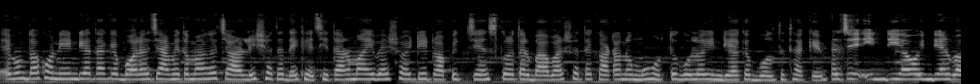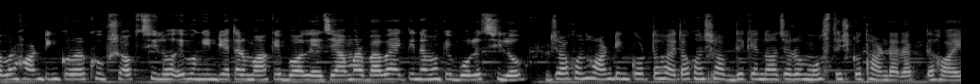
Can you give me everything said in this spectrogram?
এবং তখন ইন্ডিয়া তাকে বলে যে, আমি তোমাকে চার্লির সাথে দেখেছি। তার মা এই বিষয়টি টপিক চেঞ্জ করে তার বাবার সাথে কাটানো মুহূর্তগুলো ইন্ডিয়াকে বলতে থাকে। যে ইন্ডিয়া ও ইন্ডিয়ার বাবার হান্টিং করার খুব শখ ছিল এবং ইন্ডিয়া তার মাকে বলে যে, আমার বাবা একদিন আমাকে বলেছিল, যখন হন্টিং করতে হয় তখন সব দিকে নজর ও মস্তিষ্ক ঠান্ডা রাখতে হয়।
